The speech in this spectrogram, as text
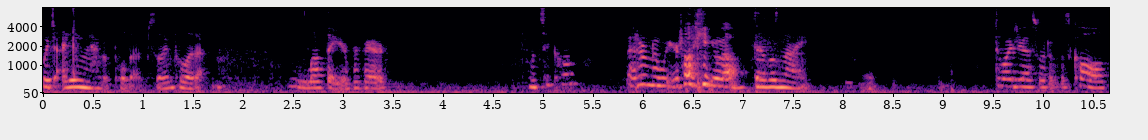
which I didn't even have it pulled up, so let me pull it up. Love that you're prepared. What's it called? I don't know what you're talking about. Devil's Night. Why'd you ask what it was called?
